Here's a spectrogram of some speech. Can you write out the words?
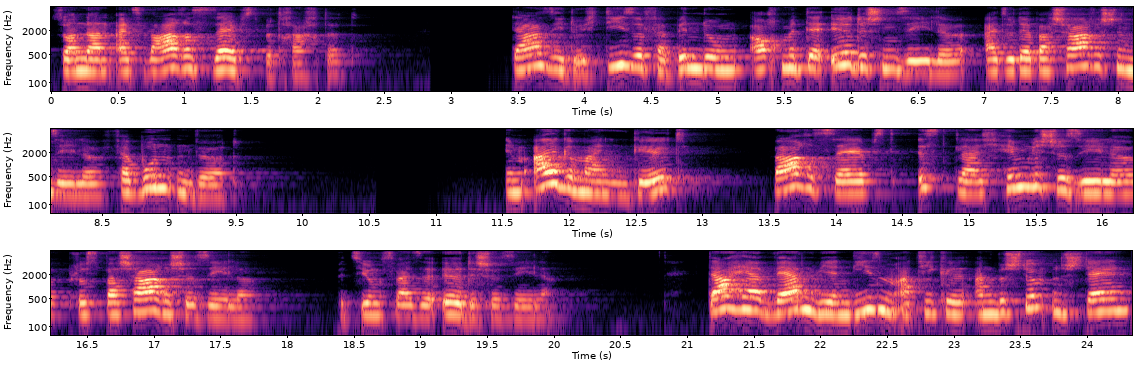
sondern als wahres Selbst betrachtet da sie durch diese Verbindung auch mit der irdischen Seele, also der bascharischen Seele, verbunden wird. Im Allgemeinen gilt, wahres Selbst ist gleich himmlische Seele plus bascharische Seele bzw. irdische Seele. Daher werden wir in diesem Artikel an bestimmten Stellen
